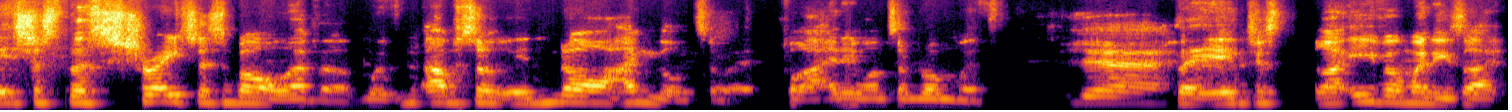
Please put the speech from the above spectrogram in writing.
it's just the straightest ball ever with absolutely no angle to it for like, anyone to run with. Yeah. But it just like even when he's like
